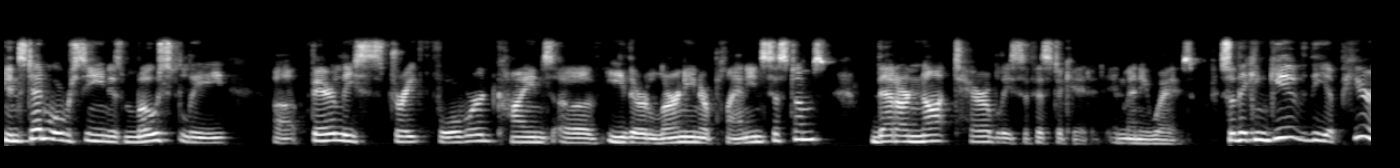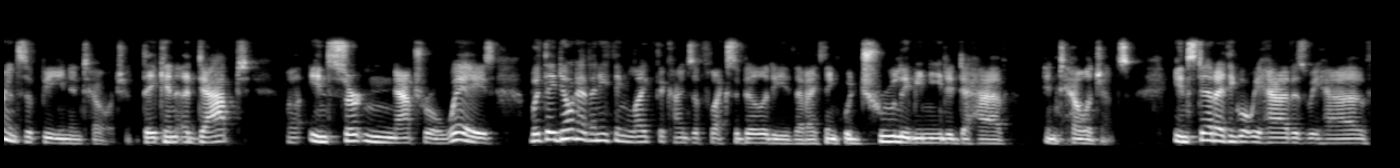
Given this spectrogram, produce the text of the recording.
Instead, what we're seeing is mostly uh, fairly straightforward kinds of either learning or planning systems that are not terribly sophisticated in many ways. So they can give the appearance of being intelligent. They can adapt uh, in certain natural ways, but they don't have anything like the kinds of flexibility that I think would truly be needed to have intelligence. Instead, I think what we have is we have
